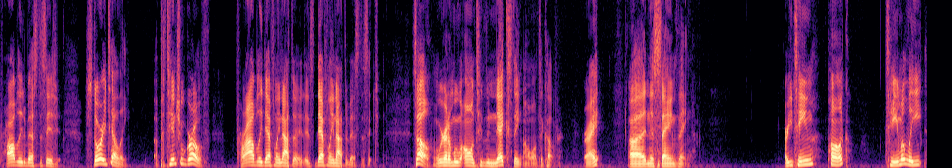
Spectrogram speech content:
probably the best decision. Storytelling, a potential growth, probably definitely not the it's definitely not the best decision. So we're gonna move on to the next thing I want to cover, right? Uh, in this same thing. Are you team punk, team elite,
